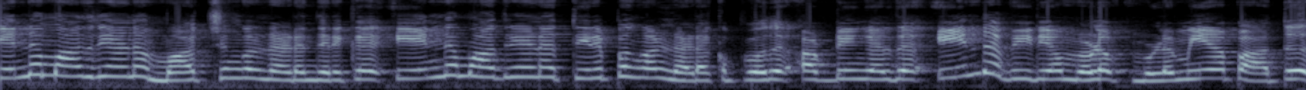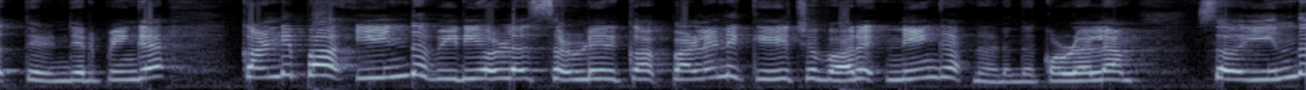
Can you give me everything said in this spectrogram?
என்ன மாதிரியான மாற்றங்கள் நடந்திருக்கு என்ன மாதிரியான திருப்பங்கள் நடக்க போகுது அப்படிங்கிறத இந்த வீடியோ மூலம் முழுமையாக பார்த்து தெரிஞ்சிருப்பீங்க. கண்டிப்பாக இந்த வீடியோவில் சொல்லியிருக்க பலனுக்கு ஏற்றவாறு நீங்கள் நடந்து கொள்ளலாம். ஸோ இந்த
